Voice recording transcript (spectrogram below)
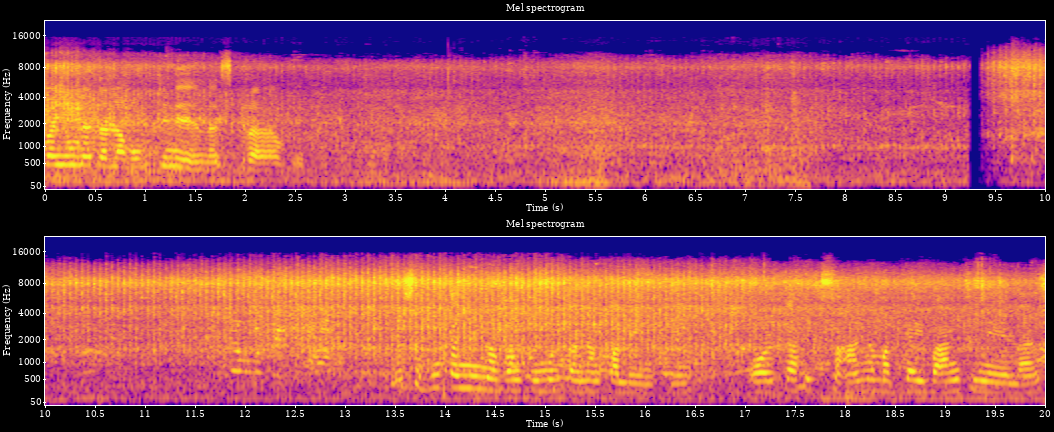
Iba yung nadala kong tsinelas. Grabe. Nasubukan niyo na bang pumunta ng palengke? Or kahit saan na magkaiba ang tsinelas?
